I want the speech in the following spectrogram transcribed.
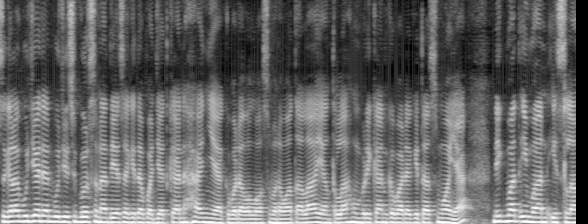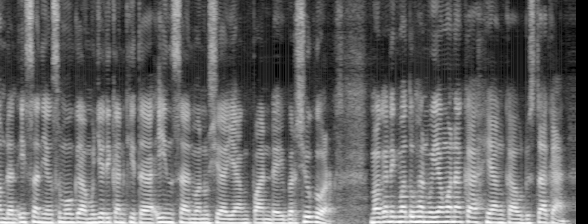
Segala puja dan puji syukur senantiasa kita panjatkan hanya kepada Allah Subhanahu wa taala yang telah memberikan kepada kita semuanya nikmat iman, Islam dan ihsan yang semoga menjadikan kita insan manusia yang pandai bersyukur. Maka nikmat Tuhanmu yang manakah yang kau dustakan?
